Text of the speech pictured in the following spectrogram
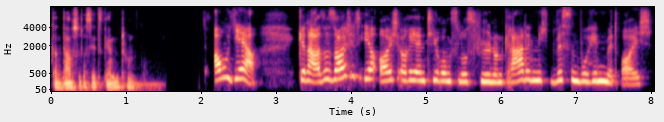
Dann darfst du das jetzt gerne tun. Oh yeah. Genau, also solltet ihr euch orientierungslos fühlen und gerade nicht wissen, wohin mit euch,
